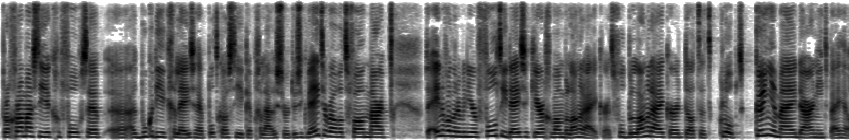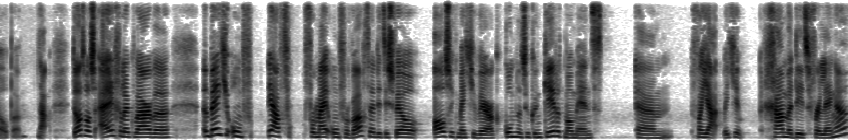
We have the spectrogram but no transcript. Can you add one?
programma's die ik gevolgd heb. Uh, uit boeken die ik gelezen heb. Podcasts die ik heb geluisterd. Dus ik weet er wel wat van. Maar de een of andere manier voelt hij deze keer gewoon belangrijker. Het voelt belangrijker dat het klopt. Kun je mij daar niet bij helpen? Nou, dat was eigenlijk waar we een beetje ja, voor, mij onverwacht. Hè. Dit is wel, als ik met je werk, komt natuurlijk een keer het moment ehm, van ja, weet je, gaan we dit verlengen?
